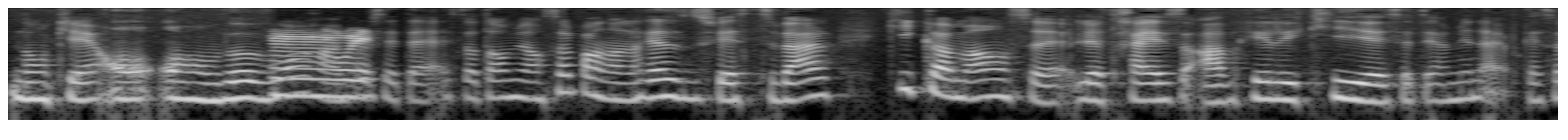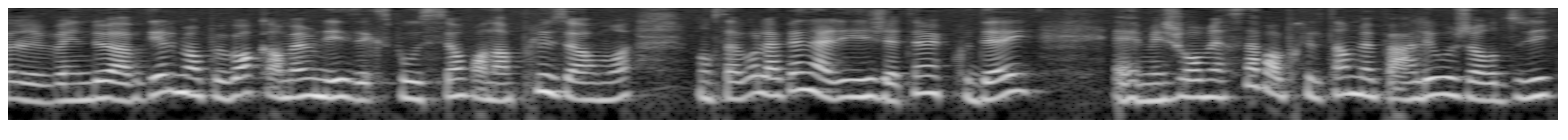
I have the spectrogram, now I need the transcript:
Donc, on, on va voir mm, un peu cette, cette ambiance-là pendant le reste du festival qui commence le 13 avril et qui se termine après ça le 22 avril. Mais on peut voir quand même les expositions pendant plusieurs mois. Donc, ça vaut la peine d'aller jeter un coup d'œil. mais je vous remercie d'avoir pris le temps de me parler aujourd'hui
